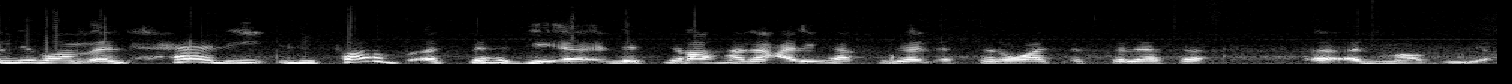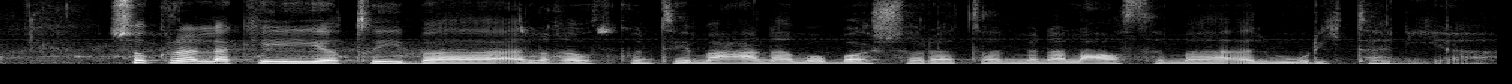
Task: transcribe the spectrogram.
النظام الحالي لفرض التهدئة التي راهن عليها خلال السنوات الثلاثة الماضية. شكرا لك يا طيبة الغوث كنت معنا مباشرة من العاصمة الموريتانية.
